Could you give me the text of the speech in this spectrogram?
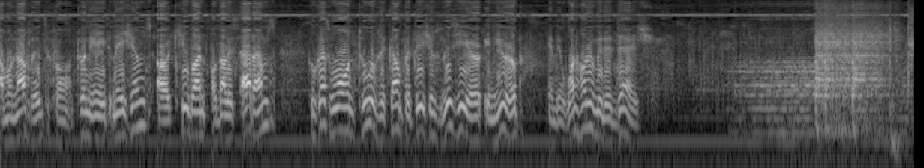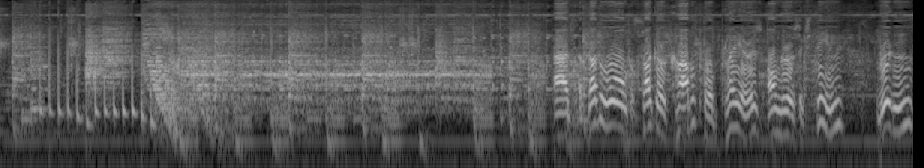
Among athletes from 28 nations are Cuban Odalys Adams, who has won two of the competitions this year in Europe in the 100-meter dash. At World Soccer Cup for players under 16, Britain,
